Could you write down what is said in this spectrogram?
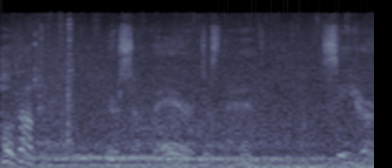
Hold up! There's a bear just ahead. See her?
